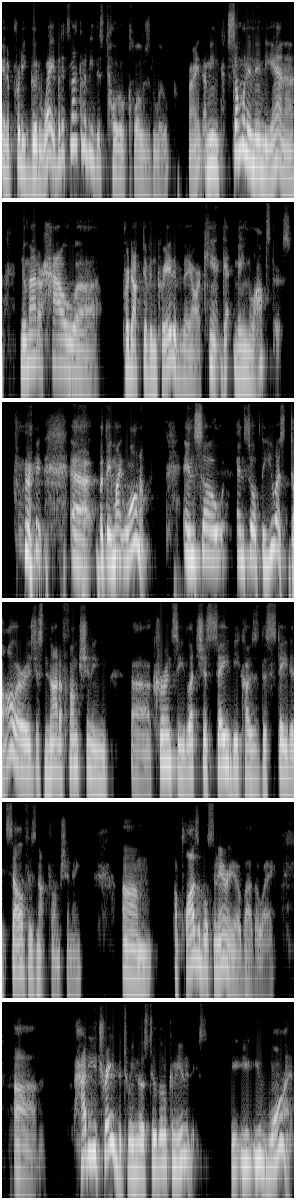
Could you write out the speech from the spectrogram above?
in a pretty good way but it's not going to be this total closed loop right? I mean someone in indiana no matter how uh, productive and creative they are can't get maine lobsters right? Uh, but they might want them and so and so if the us dollar is just not a functioning uh, currency let's just say because the state itself is not functioning um, a plausible scenario by the way um, how do you trade between those two little communities you, you want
